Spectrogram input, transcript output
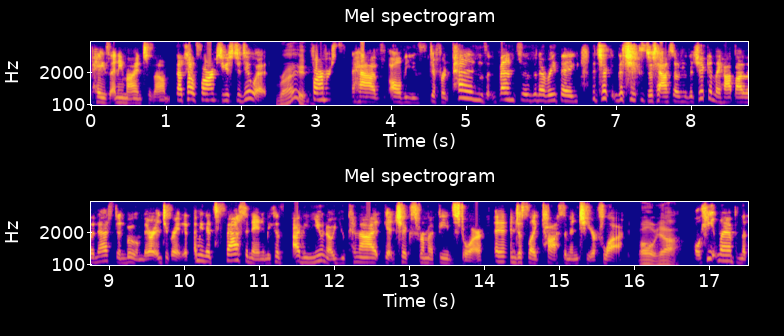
pays any mind to them. That's how farms used to do it. Right. Farmers have all these different pens and fences and everything. The chick the chickens just hatch under the chicken, they hop out of the nest and boom, they're integrated. I mean, it's fascinating because I mean, you know, you cannot get chicks from a feed store and just like toss them into your flock. Oh yeah. Well, heat lamp and the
